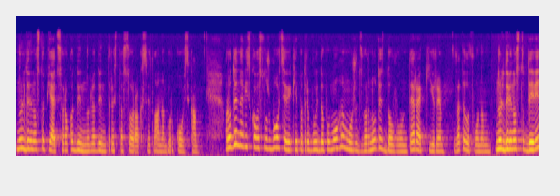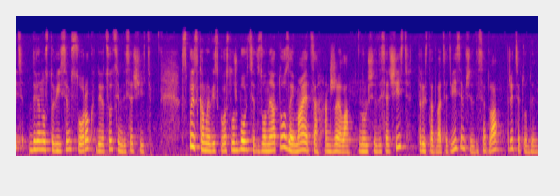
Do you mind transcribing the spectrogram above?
095 41 01 340 Світлана Бурковська. Родина військовослужбовців, які потребують допомоги, можуть звернутись до волонтера Кіри за телефоном 099 98 40 976. Списками військовослужбовців зони АТО займається Анжела 066 328 62 31.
